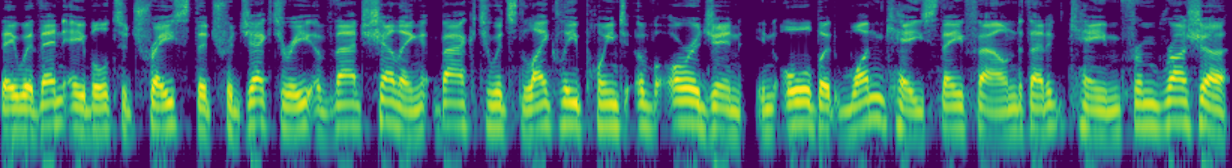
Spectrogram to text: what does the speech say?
They were then able to trace the trajectory of that shelling back to its likely point of origin. In all but one case, they found that it came from Russia.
